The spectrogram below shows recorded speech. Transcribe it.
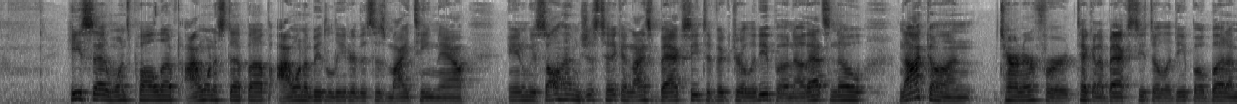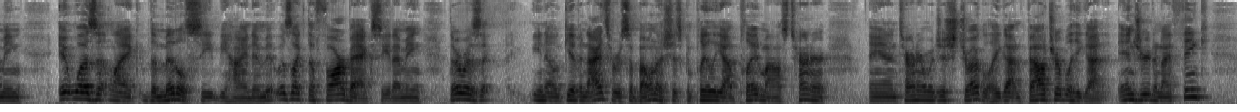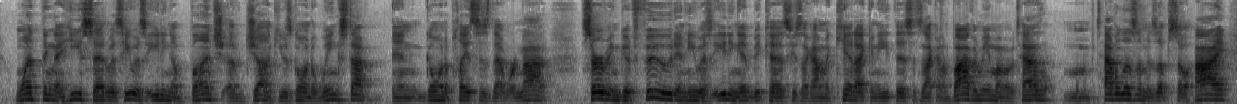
he said once Paul left, I want to step up, I want to be the leader. This is my team now, and we saw him just take a nice backseat to Victor Oladipo. Now that's no knock on Turner for taking a backseat to Oladipo, but I mean it wasn't like the middle seat behind him. It was like the far back seat. I mean, there was, you know, given nights where Sabonis just completely outplayed Miles Turner, and Turner would just struggle. He got in foul trouble, he got injured, and I think one thing that he said was he was eating a bunch of junk. He was going to Wingstop and going to places that were not serving good food, and he was eating it because he's like, I'm a kid, I can eat this. It's not going to bother me. My, metab- my metabolism is up so high.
